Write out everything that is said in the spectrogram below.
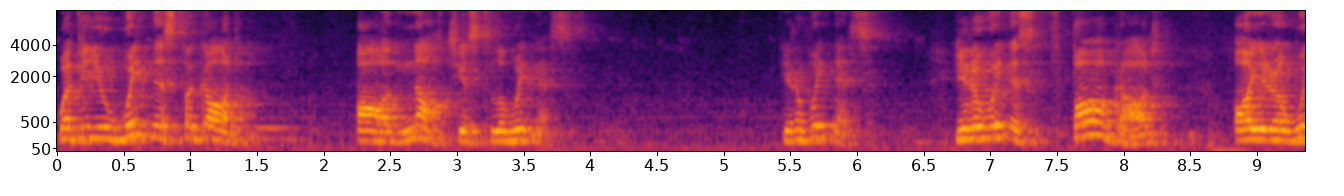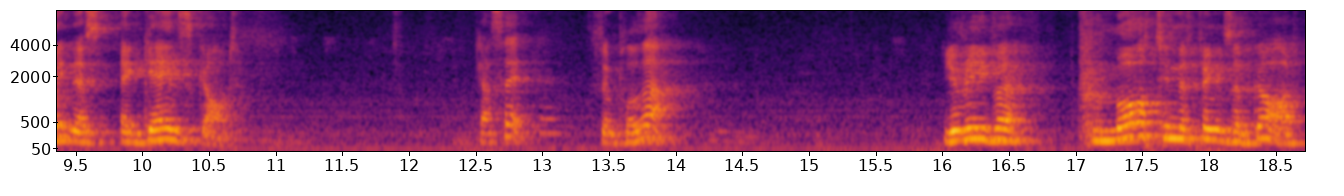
Whether you witness for God or not, you're still a witness. You're a witness. You're a witness for God or you're a witness against God. That's it. Simple as that. You're either promoting the things of God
